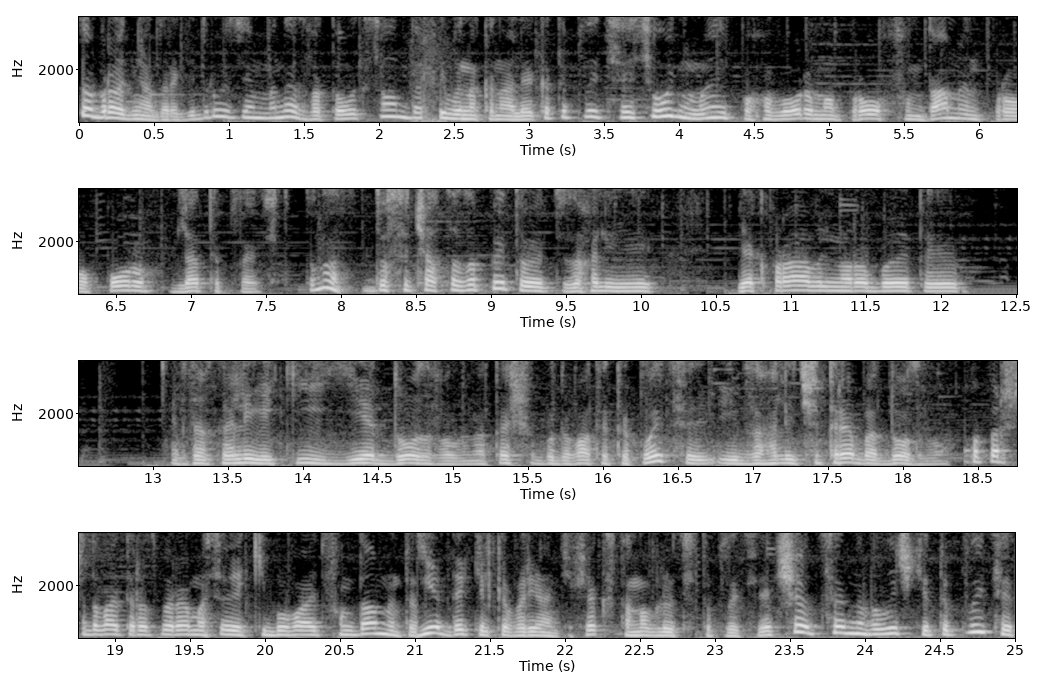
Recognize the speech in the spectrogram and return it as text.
Доброго дня, дорогі друзі! Мене звати Олександр, і ви на каналі Екотеплиця. Сьогодні ми поговоримо про фундамент, про опору для теплиць. До нас досить часто запитують, взагалі, як правильно робити, взагалі, які є дозволи на те, щоб будувати теплиці, і взагалі чи треба дозвол. По-перше, давайте розберемося, які бувають фундаменти. Є декілька варіантів, як встановлюються теплиці. Якщо це невеличкі теплиці,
